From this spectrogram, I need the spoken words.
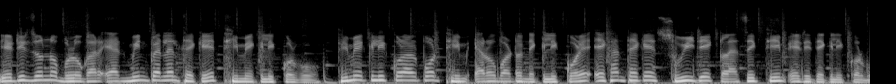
এটির জন্য ব্লগার অ্যাডমিন প্যানেল থেকে থিমে ক্লিক করব। থিমে ক্লিক করার পর থিম অ্যারো বাটনে ক্লিক করে এখান থেকে সুইটে ক্লাসিক থিম এটিতে ক্লিক করব।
